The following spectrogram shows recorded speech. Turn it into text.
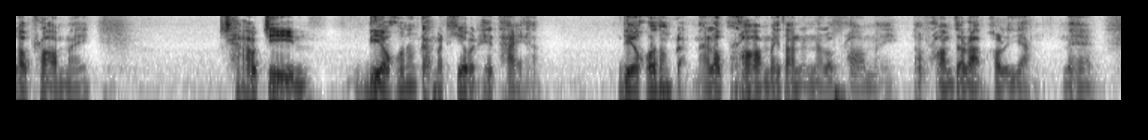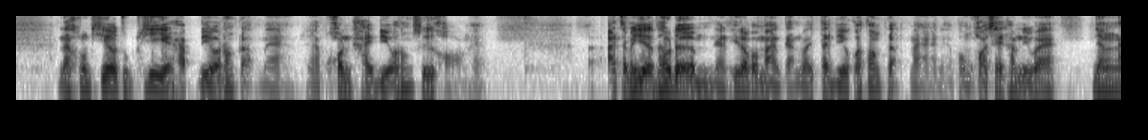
เราพร้อมไหมชาวจีน เดี๋ยวเขาต้องกลับมาเที่ยวประเทศไทยครับ เดี๋ยวเขาต้องกลับมาเราพร้อมไหมตอนนั้นเราพร้อมไหมเราพร้อมจะรับเขาหรือยังนะฮะนักท่องเที่ยวทุกที่ครับ เดี๋ยวต้องกลับมานะครับคนไทยเดี๋ยวต้องซื้อของครับ อาจจะไม่เยอะเท่าเดิมอย่างที่เราประมาณกันไว้แต่เดี๋ยวก็ต้องกลับมานะครับผมขอใช้คำนี้ว่ายังไง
